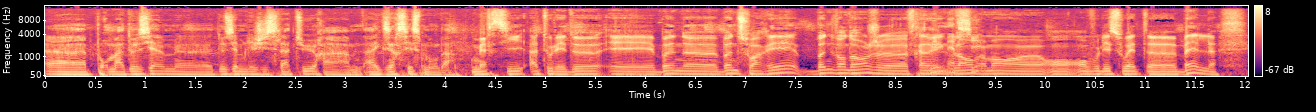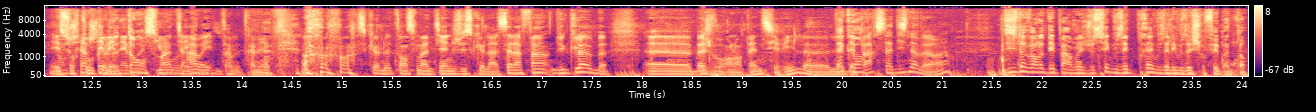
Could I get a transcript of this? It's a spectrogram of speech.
euh, pour ma deuxième euh, deuxième législature à, à exercer ce mandat. Merci à tous les deux et bonne euh, bonne soirée, bonne vendange, euh, Frédéric Oui, Blanc. Vraiment, euh, on, on vous les souhaite euh, belles et On surtout que le temps se maintienne. Ah oui, très, bien. que le temps se maintienne jusque là. C'est la fin du club. Euh, bah, je vous rends l'antenne, Cyril. Euh, le départ, c'est à 19h. Hein 19h le départ, mais je sais que vous êtes prêts, vous allez vous échauffer maintenant.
